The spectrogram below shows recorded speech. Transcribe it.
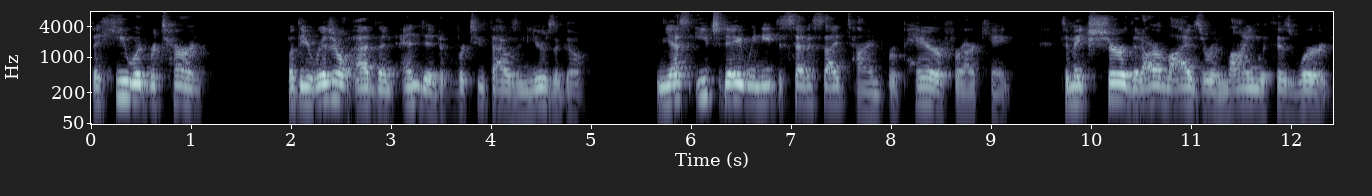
that he would return but the original Advent ended over 2,000 years ago. And yes, each day we need to set aside time to prepare for our King, to make sure that our lives are in line with His Word.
